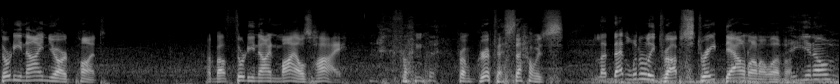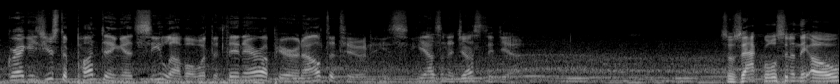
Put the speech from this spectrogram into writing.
39 yard punt. About 39 miles high from, from Griffiths. That was. That literally dropped straight down on Aleva. You know, Greg, he's used to punting at sea level with the thin air up here at altitude. He's, he hasn't adjusted yet. So Zach Wilson in the O.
